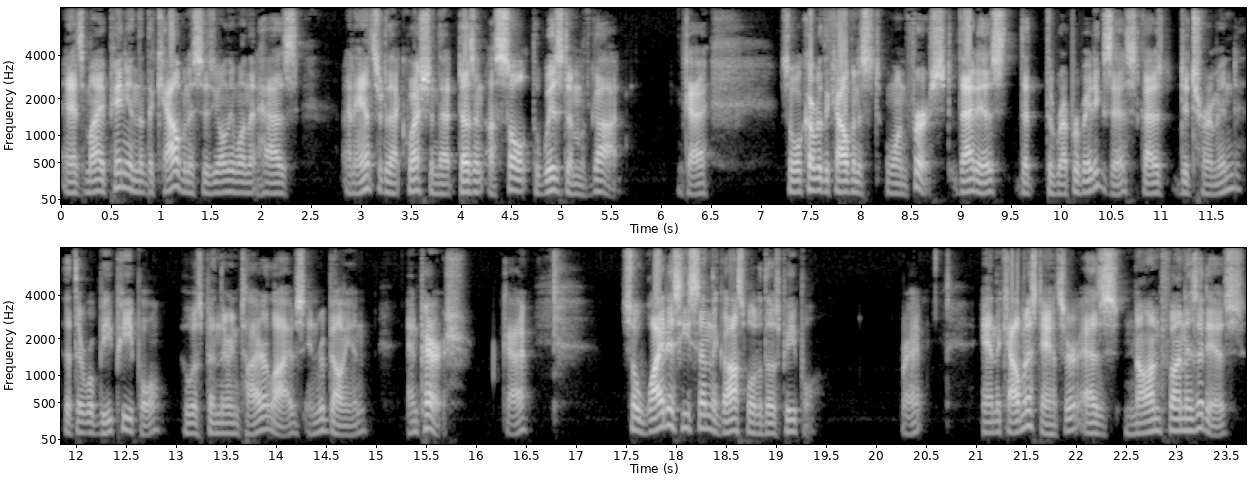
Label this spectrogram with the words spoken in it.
And it's my opinion that the Calvinist is the only one that has an answer to that question that doesn't assault the wisdom of God. Okay? So we'll cover the Calvinist one first. That is that the reprobate exists. God has determined that there will be people who will spend their entire lives in rebellion and perish. Okay? So why does he send the gospel to those people? Right? And the Calvinist answer, as non fun as it is,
